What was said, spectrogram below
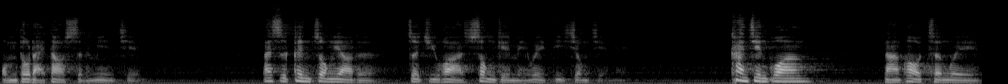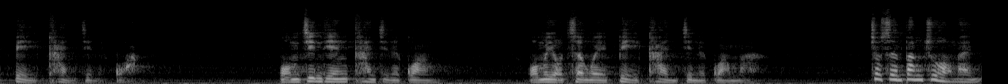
我们都来到神的面前。但是更重要的，这句话送给每位弟兄姐妹：看见光，然后成为被看见的光。我们今天看见的光，我们有成为被看见的光吗？就是帮助我们，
